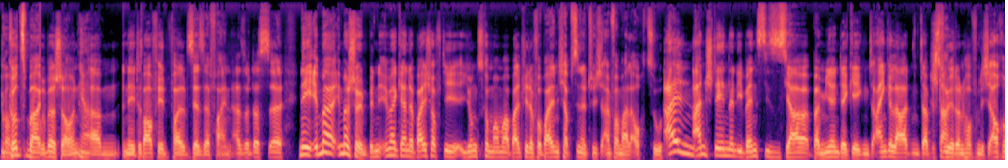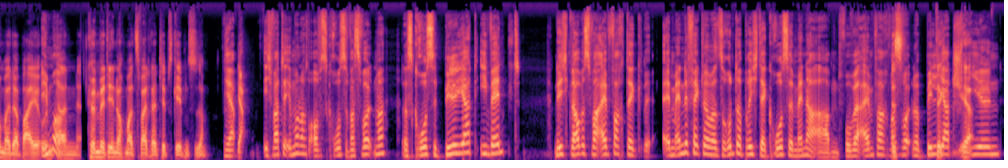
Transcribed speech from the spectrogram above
Komm. kurz mal rüberschauen. Ja. Ähm, nee, das war auf jeden Fall sehr, sehr fein. Also das, äh, nee, immer, immer schön. Bin immer gerne dabei. Ich hoffe, die Jungs kommen auch mal bald wieder vorbei. Und ich habe sie natürlich einfach mal auch zu allen anstehenden Events dieses Jahr bei mir in der Gegend eingeladen. Da bist Stark. du ja dann hoffentlich auch immer dabei. Immer. Und dann können wir dir noch mal zwei, drei Tipps geben zusammen. Ja. ja. Ich warte immer noch aufs große, was wollten wir? Das große Billard-Event Nee, ich glaube, es war einfach der, im Endeffekt, wenn man es runterbricht, der große Männerabend, wo wir einfach, was es, wollten wir, Billard der, spielen? Ja.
